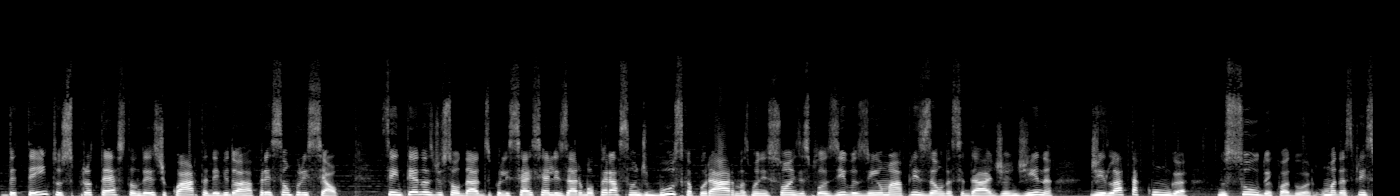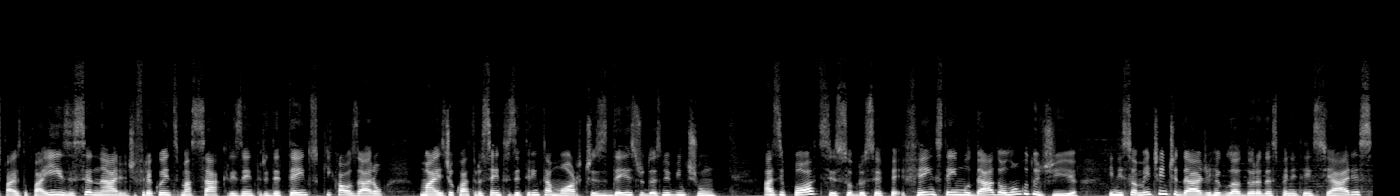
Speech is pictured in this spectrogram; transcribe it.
detentos protestam desde quarta devido à pressão policial. Centenas de soldados e policiais realizaram uma operação de busca por armas, munições, explosivos em uma prisão da cidade andina de Latacunga, no sul do Equador, uma das principais do país e cenário de frequentes massacres entre detentos que causaram mais de 430 mortes desde 2021. As hipóteses sobre os reféns têm mudado ao longo do dia. Inicialmente, a entidade reguladora das penitenciárias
